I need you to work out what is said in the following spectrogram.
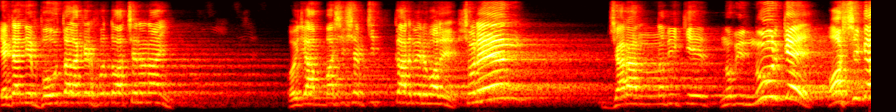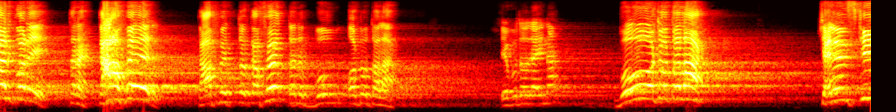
এটা নিয়ে বউ তালাকের ফটো আছে না নাই? ওই যে আব্বাস হিসাব চিৎকার মেরে বলে, শোনেন! যারা নবীকে, নবী নূরকে অস্বীকার করে, তারা কাফের। কাফের তো কাফের, তাদের বউ অটো তালাক। এ বোঝা যায় না? বউ অটো তালাক। চ্যালেঞ্জ কি?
